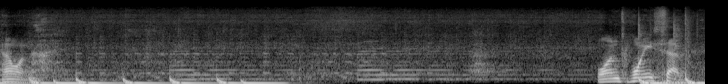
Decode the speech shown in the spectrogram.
Come on now. One twenty-seven.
